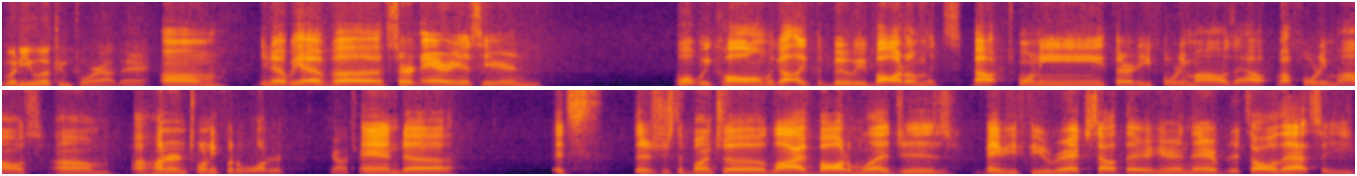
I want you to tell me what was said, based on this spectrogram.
what are you looking for out there? Um, you know, we have uh, certain areas here in what we call them. We got like the buoy bottom. It's about 20, 30, 40 miles out, about 40 miles, um, 120 foot of water. Gotcha. And uh, it's there's just a bunch of live bottom ledges, maybe a few wrecks out there here and there, but it's all that. So you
